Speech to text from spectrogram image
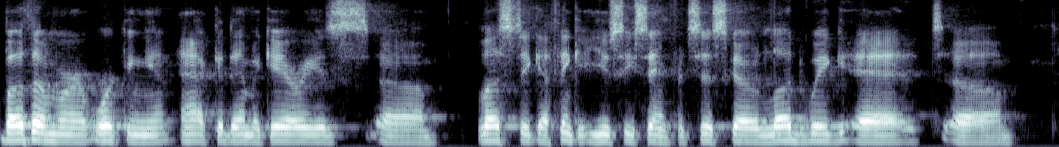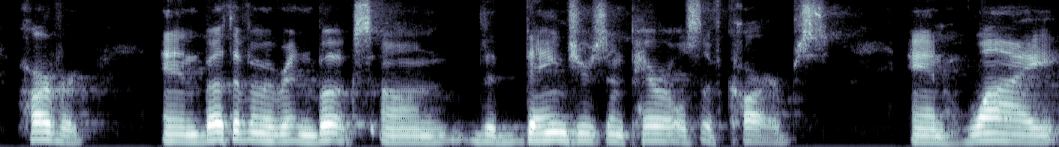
both of them are working in academic areas. Uh, Lustig, I think, at UC San Francisco. Ludwig at um, Harvard, and both of them have written books on the dangers and perils of carbs and why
